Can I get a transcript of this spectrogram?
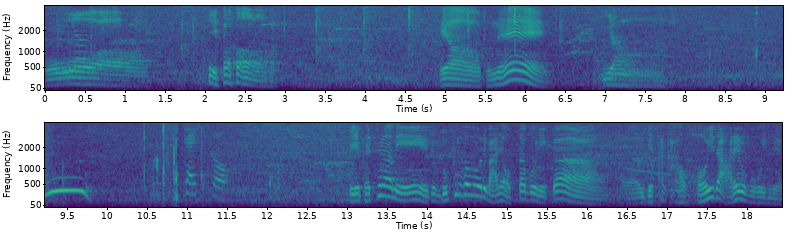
오. 이야. 이야, 좋네. 이야. 우. Tesco. 이게 베트남이 좀 높은 건물이 많이 없다 보니까 어, 이게 다 가- 거의 다 아래로 보고 있네요.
